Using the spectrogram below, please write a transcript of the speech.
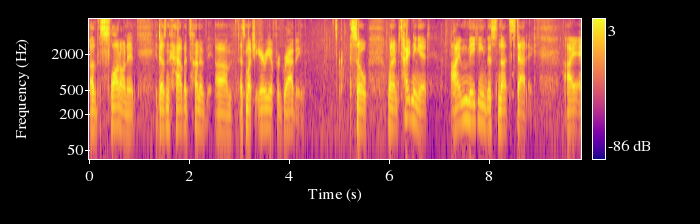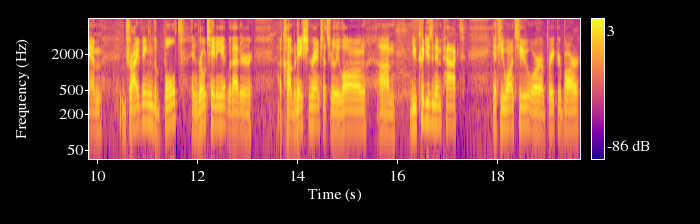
of the slot on it, it doesn't have a ton of um, as much area for grabbing. So when I'm tightening it, I'm making this nut static. I am driving the bolt and rotating it with either a combination wrench that's really long. Um, you could use an impact if you want to or a breaker bar.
